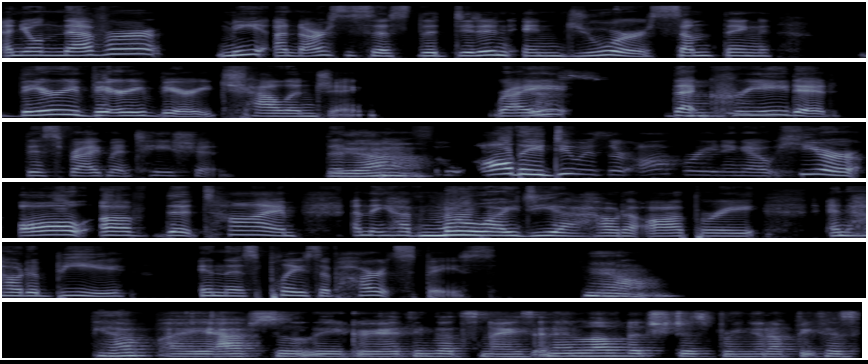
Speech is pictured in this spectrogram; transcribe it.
and you'll never meet a narcissist that didn't endure something very very very challenging right yes that mm-hmm. created this fragmentation. That yeah. So all they do is they're operating out here all of the time and they have no idea how to operate and how to be in this place of heart space. Yeah. Yep, I absolutely agree. I think that's nice. And I love that you just bring it up because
